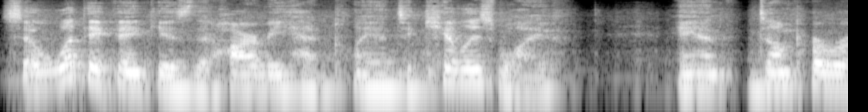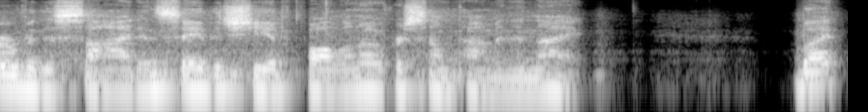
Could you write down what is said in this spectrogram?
So what they think is that Harvey had planned to kill his wife and dump her over the side and say that she had fallen over sometime in the night. But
